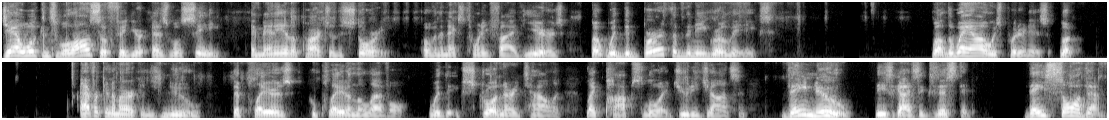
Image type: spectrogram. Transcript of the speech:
J.L. Wilkinson will also figure, as we'll see, in many other parts of the story over the next 25 years. But with the birth of the Negro Leagues, well, the way I always put it is look, African Americans knew that players who played on the level with extraordinary talent, like Pops Lloyd, Judy Johnson, they knew these guys existed. They saw them.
